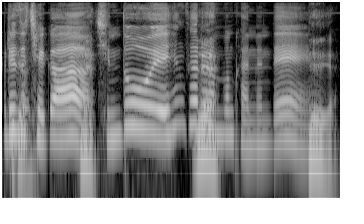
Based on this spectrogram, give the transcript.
그래서 기대하- 제가 네. 진도에 행사를 네. 한번 갔는데 예, 예.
